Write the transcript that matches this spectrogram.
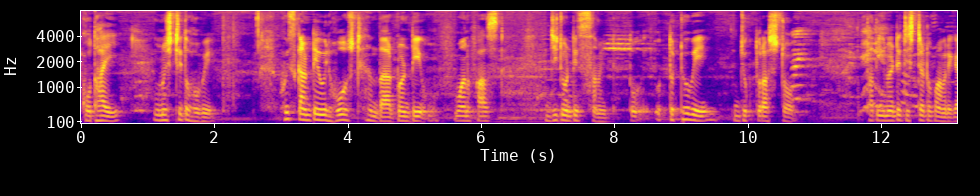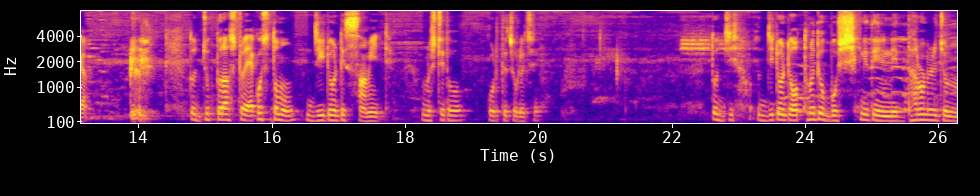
কোথায় অনুষ্ঠিত হবে? Which country will host the twenty one first G twenty summit তো উত্তরটি হবে যুক্তরাষ্ট্র অর্থাৎ ইউনাইটেড স্টেট অফ আমেরিকা তো যুক্তরাষ্ট্র একুশতম জি টোয়েন্টি সামিট অনুষ্ঠিত করতে চলেছে। তো জি জি টোয়েন্টি অর্থনৈতিক বৈশ্বিক নীতি নির্ধারণের জন্য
